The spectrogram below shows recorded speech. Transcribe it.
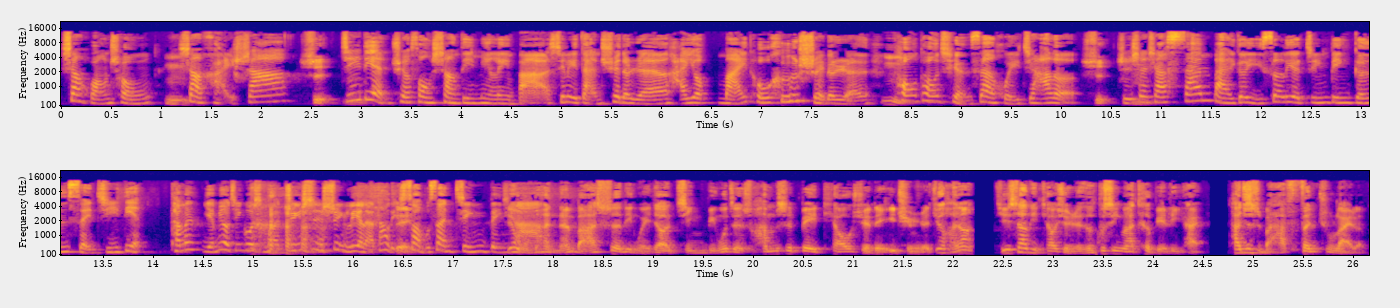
像蝗虫，嗯、像海沙。是基甸却奉上帝命令，把心里胆怯的人，还有埋头喝水的人，嗯、通通遣散回家了。是，只剩下三百个以色列精兵跟随基甸。他们也没有经过什么军事训练了，到底算不算精兵啊？其实我们很难把它设定为叫精兵，我只能说他们是被挑选的一群人，就好像其实上帝挑选人都不是因为他特别厉害，他就是把他分出来了。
